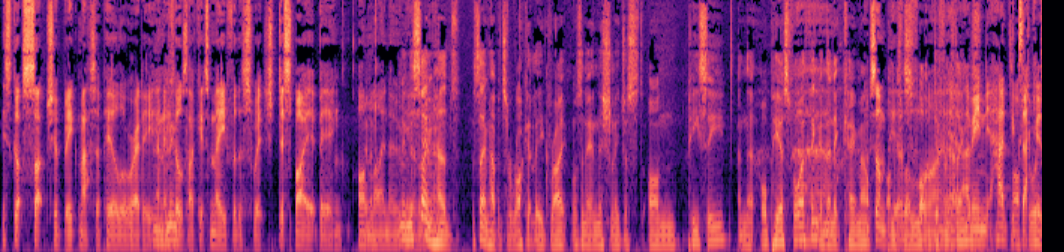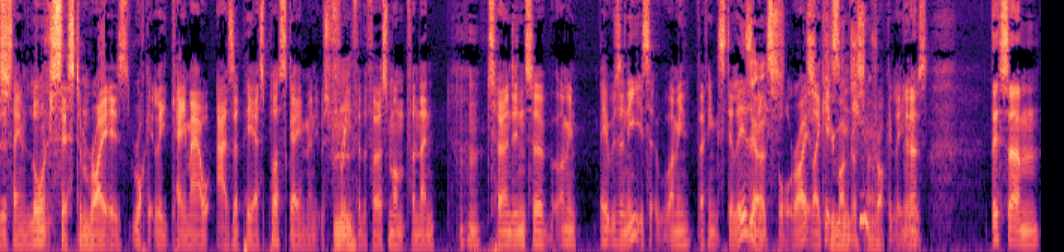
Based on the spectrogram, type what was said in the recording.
It's got such a big mass appeal already, mm-hmm. and it mean- feels like it's made for the Switch, despite it being online I only. I mean, the same moment. had the same happened to Rocket League, right? Wasn't it initially just on PC and then, or PS4, I think, and then it came ah, out was on onto a lot of different yeah. things. I mean, it had exactly afterwards. the same launch system, right? Is Rocket League came out as a PS Plus game and it was free mm. for the first month, and then Mm-hmm. turned into. I mean, it was an e. I mean, I think it still is Yeah, an it's- esport, right? it's like it's, humongous it's huge. now. Rocket League Yeah. is. This, um,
